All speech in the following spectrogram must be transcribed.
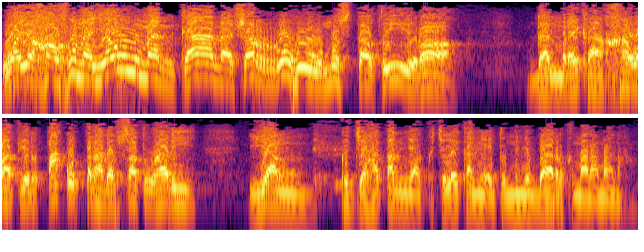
Wa yakhafuna yauman kana syarruhu mustatira. Dan mereka khawatir takut terhadap satu hari yang kejahatannya, kejelekannya itu menyebar ke mana-mana.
